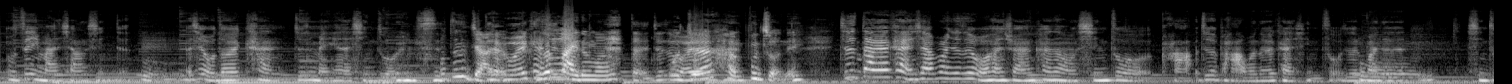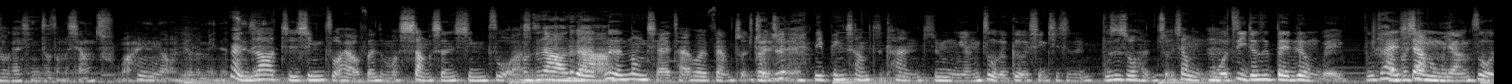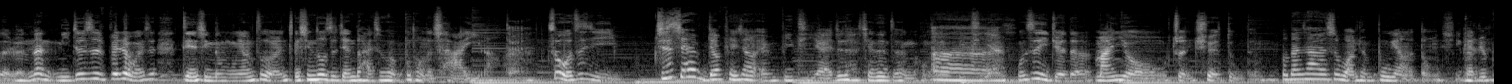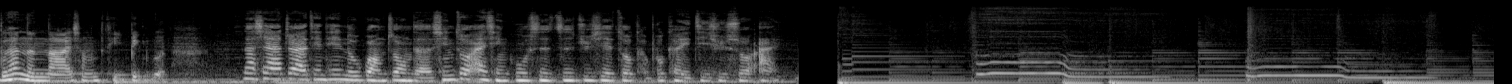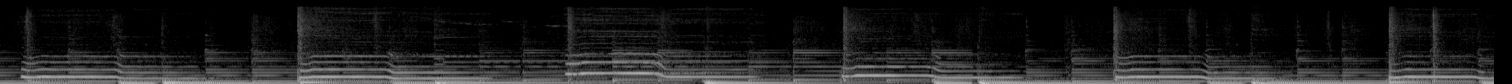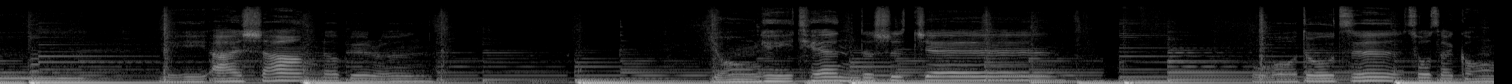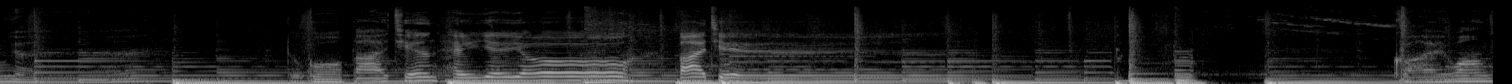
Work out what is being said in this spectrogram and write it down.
我自己蛮相信的，嗯，而且我都会看，就是每天的星座运势。哦，真的假的？我会看。你是赖的吗？对，就是我，我觉得很不准哎、欸。就是大概看一下，不然就是我很喜欢看那种星座爬，就是爬文都会看星座，就是不然就是。嗯星座跟星座怎么相处啊？还是那种有的没的。那你知道，其实星座还有分什么上升星座啊？我知道，那个那个弄起来才会非常准确。就是你平常只看是母羊座的个性，其实不是说很准。像我自己就是被认为不太像母羊座的人，那你就是被认为是典型的母羊座的人。这个星座之间都还是会有不同的差异啦。对，所以我自己。其实现在比较偏向 MBTI，就是前阵子很红的 MBTI，、嗯、我自己觉得蛮有准确度的，但是它是完全不一样的东西，感觉不太能拿来相提并论。那现在就来听听卢广仲的星座爱情故事之巨蟹座可不可以继续说爱？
